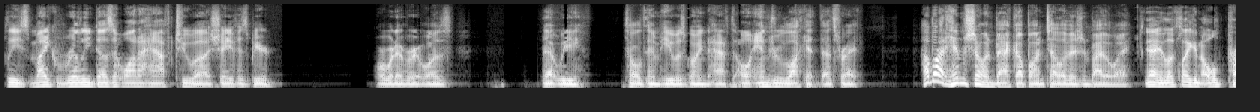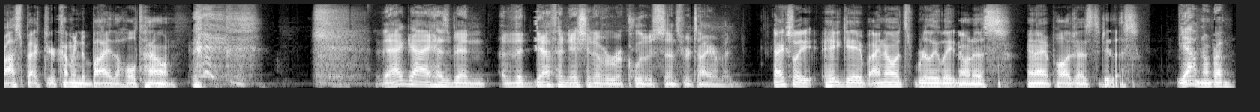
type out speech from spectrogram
please. Mike really doesn't want to have to uh, shave his beard or whatever it was. that we told him he was going to have to. Oh, Andrew Luckett. That's right. How about him showing back up on television, by the way? Yeah, he looked like an old prospector coming to buy the whole town. That guy has been the definition of a recluse since retirement. Actually, hey Gabe, I know it's really late notice, and I apologize to do this. Yeah, no problem.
